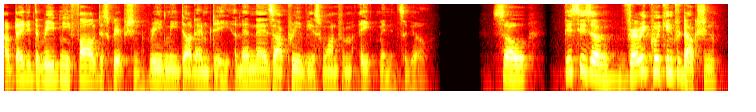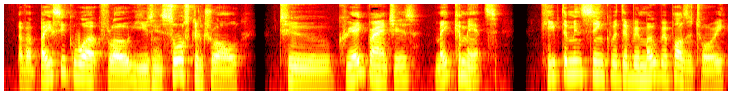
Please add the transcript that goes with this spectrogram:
updated the README file description, readme.md, and then there's our previous one from eight minutes ago. So this is a very quick introduction of a basic workflow using source control to create branches, make commits, keep them in sync with the remote repository,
